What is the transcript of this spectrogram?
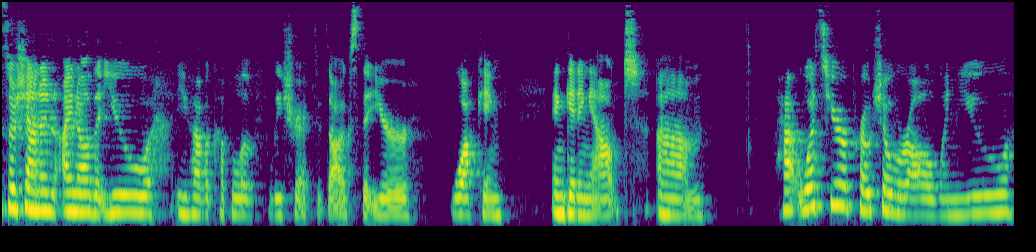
so shannon i know that you you have a couple of leash reactive dogs that you're walking and getting out. Um, how, what's your approach overall when you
